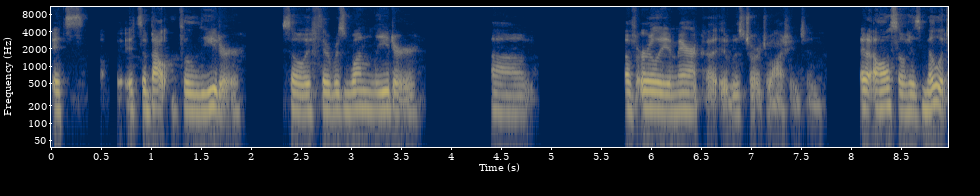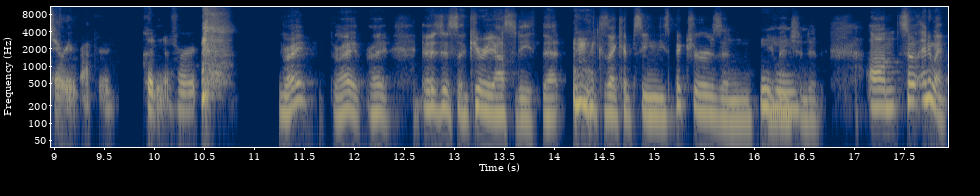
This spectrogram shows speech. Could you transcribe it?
it's it's about the leader. So if there was one leader uh, of early America, it was George Washington. And also, his military record couldn't have hurt. right, right, right. It was just a curiosity that because I kept seeing these pictures and you mm-hmm. mentioned it. Um, so anyway,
